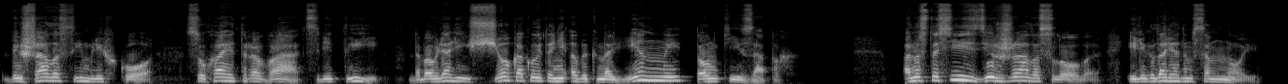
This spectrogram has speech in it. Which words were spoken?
Дышалось им легко, сухая трава, цветы добавляли еще какой-то необыкновенный тонкий запах. Анастасия сдержала слово и легла рядом со мной.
